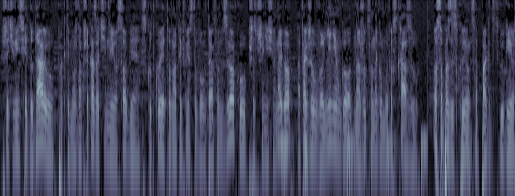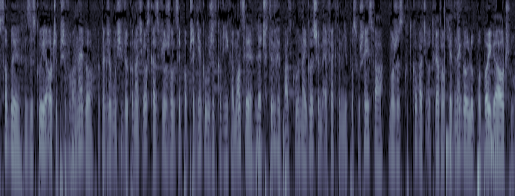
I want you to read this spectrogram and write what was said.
W przeciwieństwie do daru, pakty można przekazać innej osobie. Skutkuje to natychmiastową utratą wzroku przez przeniesionego, a także uwolnieniem go od narzuconego mu rozkazu. Osoba zyskująca pakt drugiej osoby zyskuje oczy przywołanego, a także musi wykonać rozkaz wiążący poprzedniego użytkownika mocy, lecz w tym wypadku najgorszym efektem nieposłuszeństwa może skutkować utratą jednego lub obojga oczu.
